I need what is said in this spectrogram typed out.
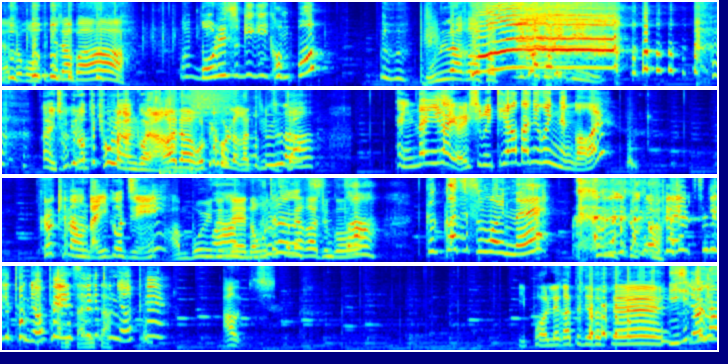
야 저거 어떻게 잡아? 어, 머리 숙이기 건법? 올라가서 찍어버리기. 아니 저길 어떻게 올라간 거야? 아 나 어떻게 올라갔지 진짜. 댕댕이가 열심히 뛰어다니고 있는걸? 그렇게 나온다 이거지? 안 보이는데 와, 너무 진짜 끝까지 숨어 있네. 쓰레기통 옆에 쓰레기통 옆에 있다, 쓰레기통 옆에. 아우 씨. 이 벌레 같은 녀석들. 20초 여기 있어!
